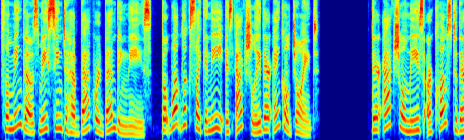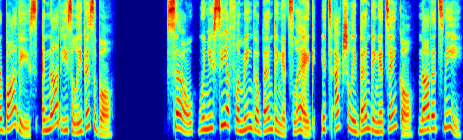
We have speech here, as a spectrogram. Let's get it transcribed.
Flamingos may seem to have backward bending knees, but what looks like a knee is actually their ankle joint. Their actual knees are close to their bodies and not easily visible. So, when you see a flamingo bending its leg, it's actually bending its ankle, not its knee.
